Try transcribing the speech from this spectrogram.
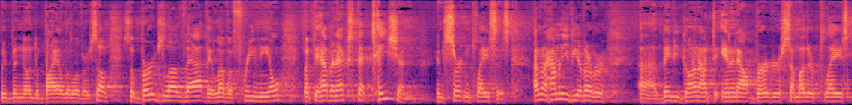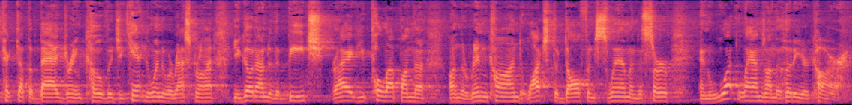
We've been known to buy a little of ourselves. So birds love that. They love a free meal, but they have an expectation in certain places. I don't know how many of you have ever uh, maybe gone out to In-N-Out Burger some other place, picked up a bag during COVID. You can't go into a restaurant. You go down to the beach, right? You pull up on the on the Rincon to watch the dolphins swim and the surf, and what lands on the hood of your car?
